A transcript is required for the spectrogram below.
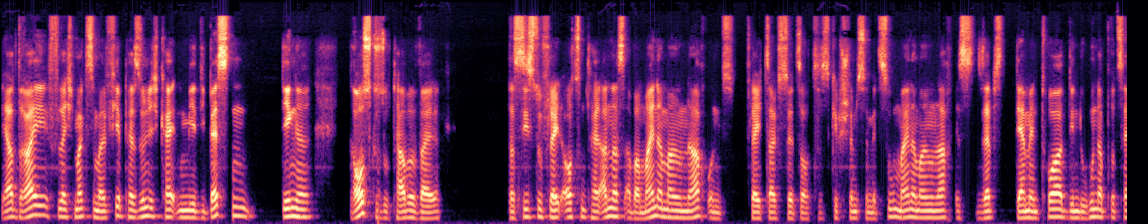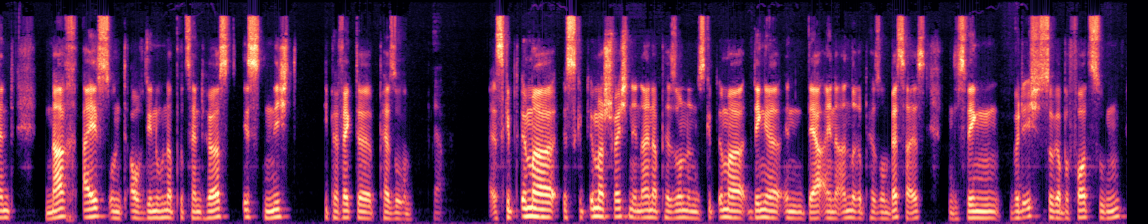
ja, drei, vielleicht maximal vier Persönlichkeiten mir die besten Dinge rausgesucht habe, weil das siehst du vielleicht auch zum Teil anders, aber meiner Meinung nach, und vielleicht sagst du jetzt auch, das gibt Schlimmste mit zu, meiner Meinung nach ist selbst der Mentor, den du 100% nacheifst und auf den du 100% hörst, ist nicht die perfekte Person. Es gibt immer, es gibt immer Schwächen in einer Person und es gibt immer Dinge, in der eine andere Person besser ist. Und deswegen würde ich sogar bevorzugen,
